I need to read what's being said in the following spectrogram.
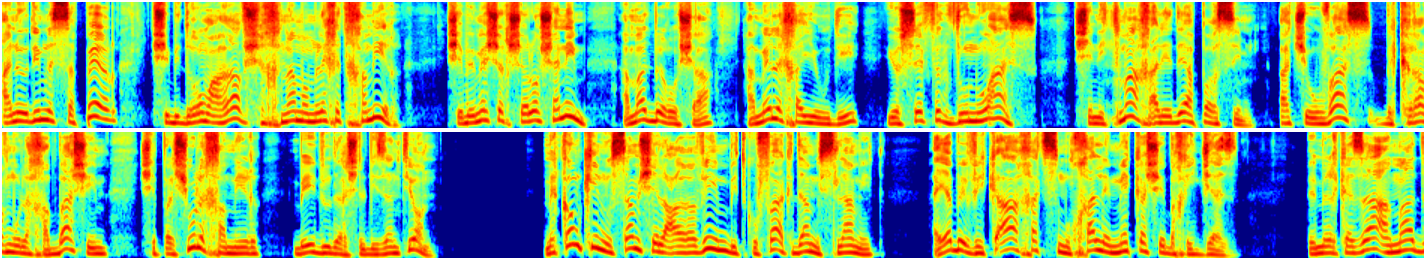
אנו יודעים לספר שבדרום ערב שכנה ממלכת חמיר, שבמשך שלוש שנים עמד בראשה המלך היהודי יוסף דונואס, שנתמך על ידי הפרסים, עד שהובס בקרב מול החבשים שפלשו לחמיר בעידודה של ביזנטיון. מקום כינוסם של הערבים בתקופה הקדם-אסלאמית היה בבקעה אחת סמוכה למכה שבחיג'אז. במרכזה עמד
